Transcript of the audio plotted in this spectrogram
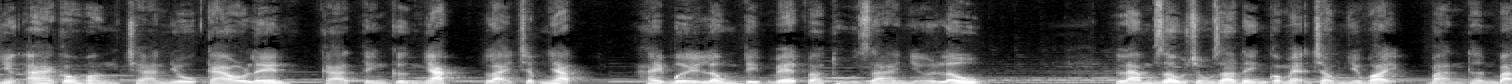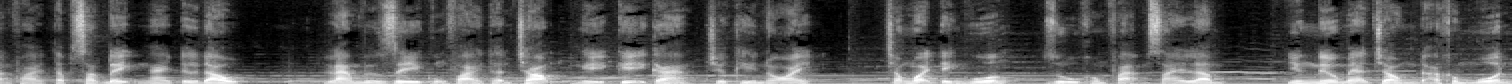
những ai có vầng trán nhô cao lên, cá tính cứng nhắc, lại chấp nhặt, hay bới lông tìm vết và thủ dai nhớ lâu. Làm dâu trong gia đình có mẹ chồng như vậy, bản thân bạn phải tập xác định ngay từ đầu làm việc gì cũng phải thận trọng, nghĩ kỹ càng trước khi nói. Trong mọi tình huống, dù không phạm sai lầm, nhưng nếu mẹ chồng đã không muốn,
